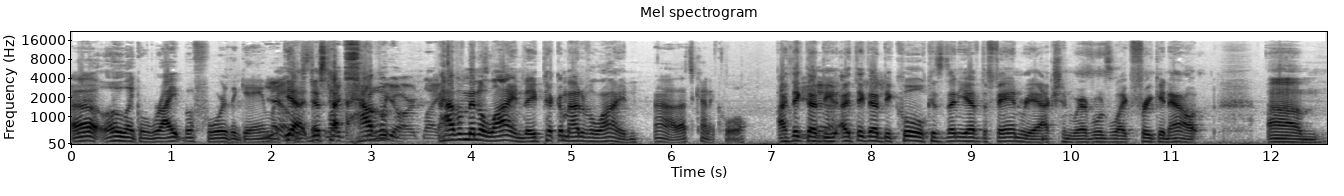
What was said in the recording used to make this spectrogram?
Uh, oh, like right before the game. Like, Yeah, Yeah, just like ha- have them schoolyard, like- have them in a line. They pick them out of a line. ah, that's kind of cool. I think that'd be I think that'd be cool because then you have the fan reaction where everyone's like freaking out. Um,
